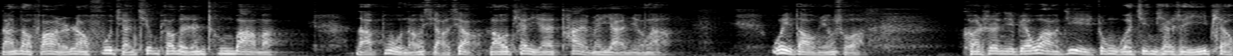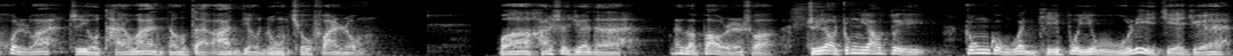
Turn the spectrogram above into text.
难道反而让肤浅轻飘的人称霸吗？那不能想象，老天爷太没眼睛了。魏道明说：“可是你别忘记，中国今天是一片混乱，只有台湾能在安定中求繁荣。”我还是觉得，那个报人说，只要中央对中共问题不以武力解决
